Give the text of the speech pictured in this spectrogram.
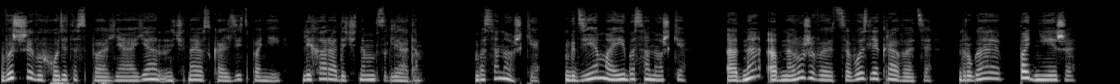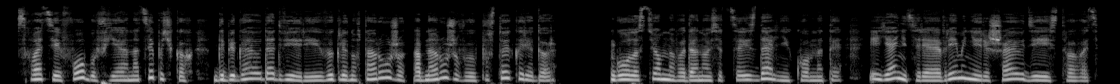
Высший выходит из спальни, а я начинаю скользить по ней лихорадочным взглядом. Босоножки. Где мои босоножки? Одна обнаруживается возле кровати, другая — под ней же. Схватив обувь, я на цыпочках добегаю до двери и, выглянув наружу, обнаруживаю пустой коридор. Голос темного доносится из дальней комнаты, и я, не теряя времени, решаю действовать.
